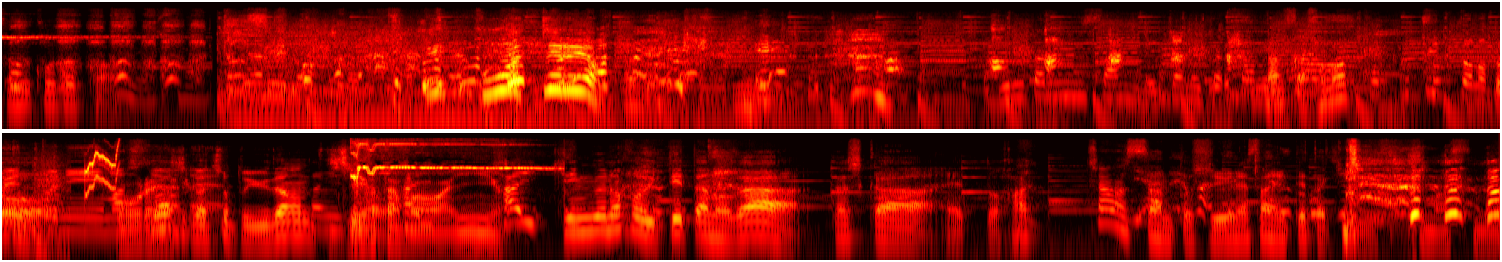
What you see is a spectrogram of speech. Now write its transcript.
そういうことか。終わってるよ グルタミンさんめちゃめちゃなんかそのコックピットのベントにいましたよね。マジかちょっと油断地頭はいいよ。ハイキングの方言ってたのが確かえっとはっちゃんさんとしゅうねさん言ってた気がしますね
